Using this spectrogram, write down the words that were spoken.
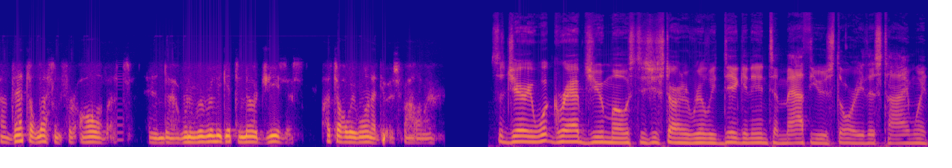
uh, that's a lesson for all of us. And uh, when we really get to know Jesus, that's all we want to do is follow him. So, Jerry, what grabbed you most as you started really digging into Matthew's story this time when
